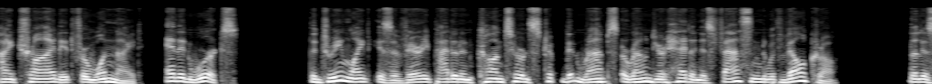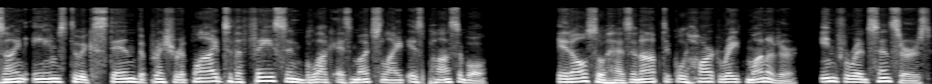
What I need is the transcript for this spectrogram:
I tried it for one night, and it works. The Dreamlight is a very padded and contoured strip that wraps around your head and is fastened with Velcro. The design aims to extend the pressure applied to the face and block as much light as possible. It also has an optical heart rate monitor, infrared sensors,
